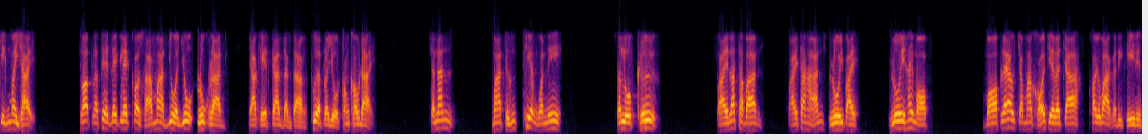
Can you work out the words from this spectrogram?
จริงไม่ใช่ เพราะประเทศเล็กๆ ก็สามารถยั่วยุลุกรานจากเหตุการณ์ต่างๆ เพื่อประโยชน์ของเขาได้ ฉะนั้น มาถึงเที่ยงวันนี้สรุปคือฝ่ายรัฐบาลฝ่ายทหารลุยไปลุยให้หมอบ หมอบแล้วจะมาขอเจรจาค่อยว่ากันอีกทีหนึ่ง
